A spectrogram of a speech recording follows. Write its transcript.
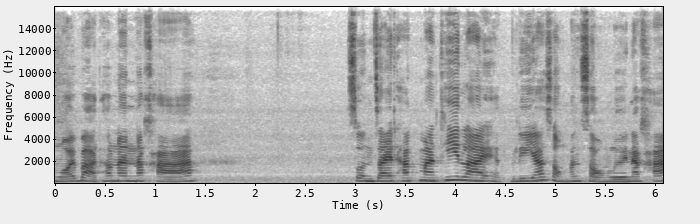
200 บาทเท่านั้นนะคะ สนใจทักมาที่ Line แอดวิริยะ2002 เลยนะคะ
